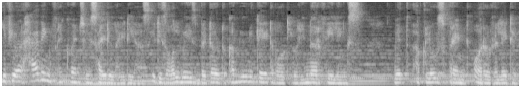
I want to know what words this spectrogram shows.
If you are having frequent suicidal ideas, it is always better to communicate about your inner feelings with a close friend or a relative.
